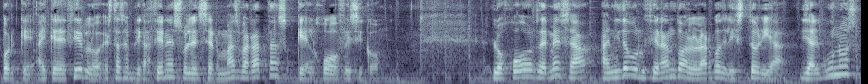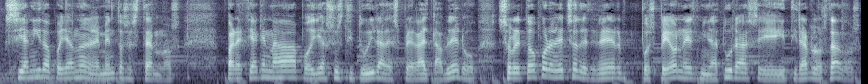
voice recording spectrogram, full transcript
porque hay que decirlo, estas aplicaciones suelen ser más baratas que el juego físico. Los juegos de mesa han ido evolucionando a lo largo de la historia y algunos se han ido apoyando en elementos externos. Parecía que nada podía sustituir a desplegar el tablero, sobre todo por el hecho de tener pues, peones, miniaturas y tirar los dados,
